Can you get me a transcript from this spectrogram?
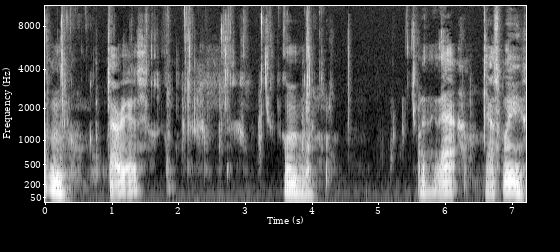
Mm, there it is. Mm. Look at that. Yes, please.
